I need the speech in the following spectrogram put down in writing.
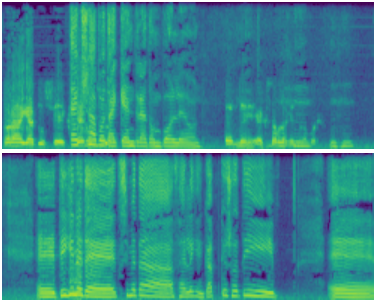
Τώρα για τους ε, Έξω από τα κέντρα των πόλεων. Ε, ναι, έξω από τα κέντρα των πόλεων. Ε, τι γίνεται έτσι μετά θα έλεγε κάποιος ότι ε,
